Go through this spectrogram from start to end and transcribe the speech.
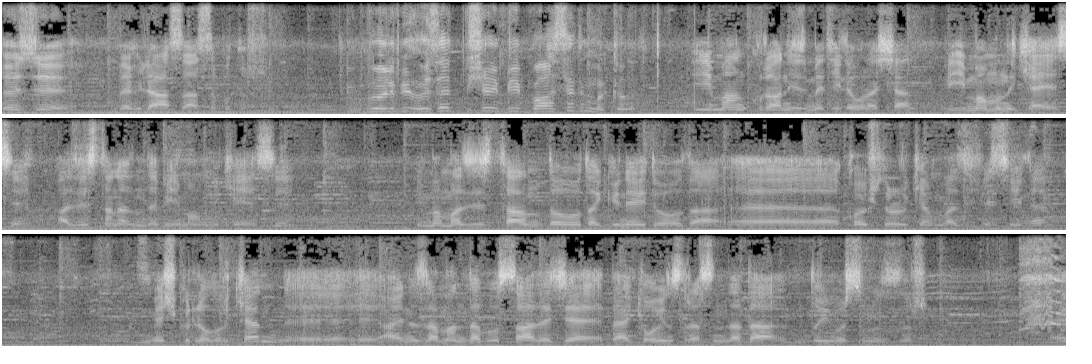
Özü ve hülasası budur. Böyle bir özet bir şey bir bahsedin bakalım. İman Kur'an hizmetiyle uğraşan bir imamın hikayesi. Aziz Tan adında bir imamın hikayesi. İmam Aziz Tan Doğu'da, Güneydoğu'da eee, koştururken vazifesiyle meşgul olurken eee, aynı zamanda bu sadece belki oyun sırasında da duymuşsunuzdur. E,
